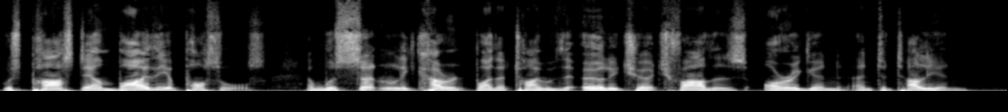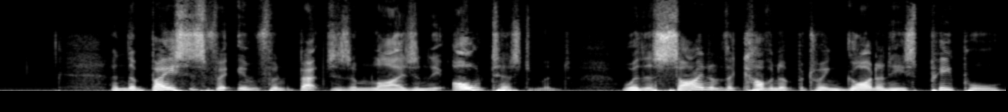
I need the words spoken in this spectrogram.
was passed down by the apostles and was certainly current by the time of the early church fathers, Origen and Tertullian. And the basis for infant baptism lies in the Old Testament, where the sign of the covenant between God and his people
